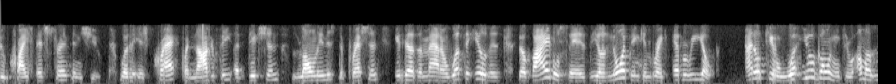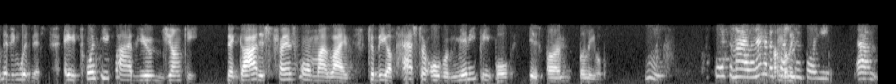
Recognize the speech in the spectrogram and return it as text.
through Christ that strengthens you. Whether it's crack, pornography, addiction, loneliness, depression, it doesn't matter what the illness. The Bible says the anointing can break every yoke. I don't care what you're going through. I'm a living witness. A 25 year junkie that God has transformed my life to be a pastor over many people is unbelievable. Hmm. Pastor Milan, I have a question for you. Um,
